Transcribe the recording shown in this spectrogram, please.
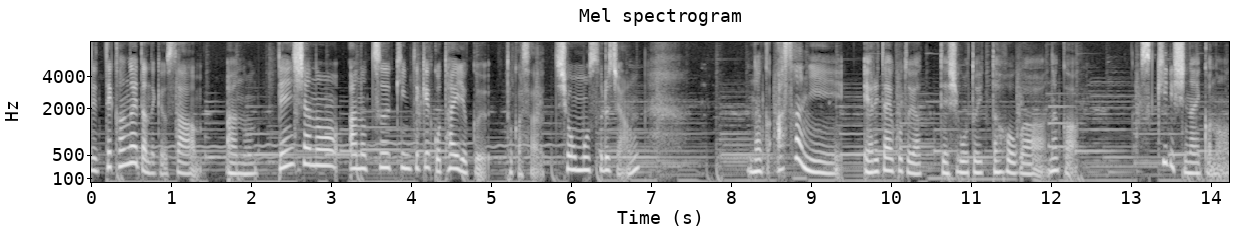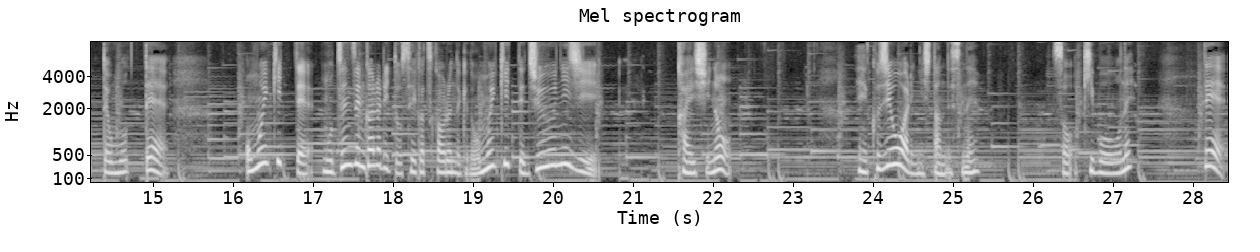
でって考えたんだけどさあの電車のあの通勤って結構体力とかさ消耗するじゃん？なんか朝にやりたいことやって仕事行った方がなんかすっきりしないかなって思って思い切ってもう全然ガラリと生活変わるんだけど思い切って12時開始の、えー、9時終わりにしたんですね。そう希望をね。で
